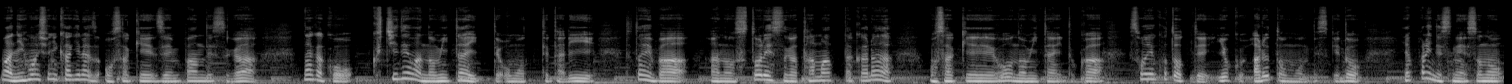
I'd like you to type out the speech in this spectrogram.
まあ日本酒に限らずお酒全般ですがなんかこう口では飲みたいって思ってたり例えばあのストレスが溜まったからお酒を飲みたいとかそういうことってよくあると思うんですけどやっぱりですねその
